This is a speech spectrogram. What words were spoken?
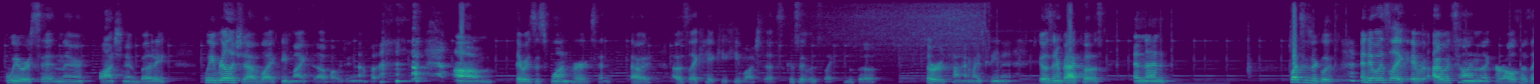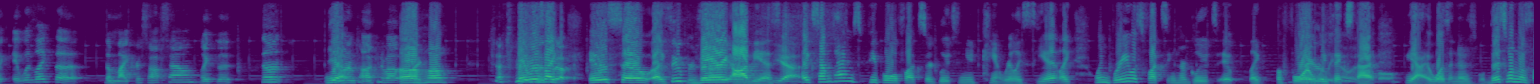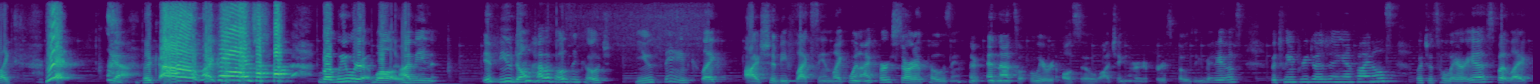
we were sitting there watching everybody. We really should have like be mic'd up while we're doing that, but um, there was this one person that would I was like, hey Kiki, watch this because it was like the third time I'd seen it. She goes in her back pose and then flexes her glutes, and it was like it, I was telling the girls, I was like, it was like the the Microsoft sound, like the dun. You know what I'm talking about? Uh huh. that's It was like what- it was so like Super very obvious. yeah, Like sometimes people will flex their glutes and you can't really see it. Like when Brie was flexing her glutes, it like before we Barely fixed that, yeah, it wasn't noticeable. This one was like, Yeah. like oh my gosh. but we were well i mean if you don't have a posing coach you think like i should be flexing like when i first started posing and that's what we were also watching our first posing videos between prejudging and finals which was hilarious but like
